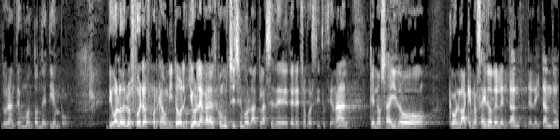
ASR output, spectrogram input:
durante un montón de tiempo. Digo lo de los fueros porque a Unitol yo le agradezco muchísimo la clase de Derecho Constitucional que nos ha ido con la que nos ha ido deleitando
